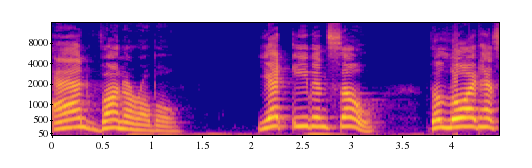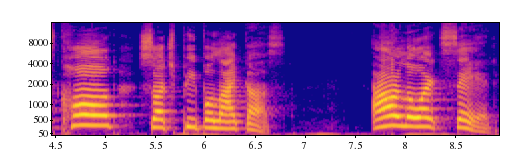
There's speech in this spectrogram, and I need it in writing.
and vulnerable. Yet, even so, the Lord has called such people like us. Our Lord said,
